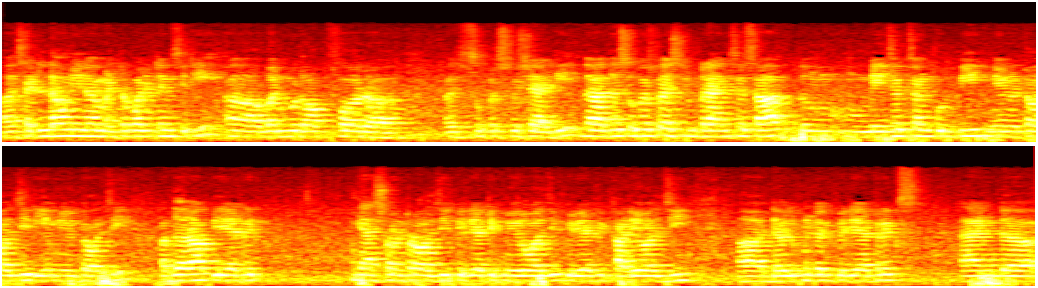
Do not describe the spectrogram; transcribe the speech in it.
uh, settle down in a metropolitan city, uh, one would opt for uh, a super specialty. The other super specialty branches are the major chunk would be neonatology, neonatology. Other are pediatric gastroenterology, pediatric neurology, pediatric cardiology, uh, developmental pediatrics, and uh,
